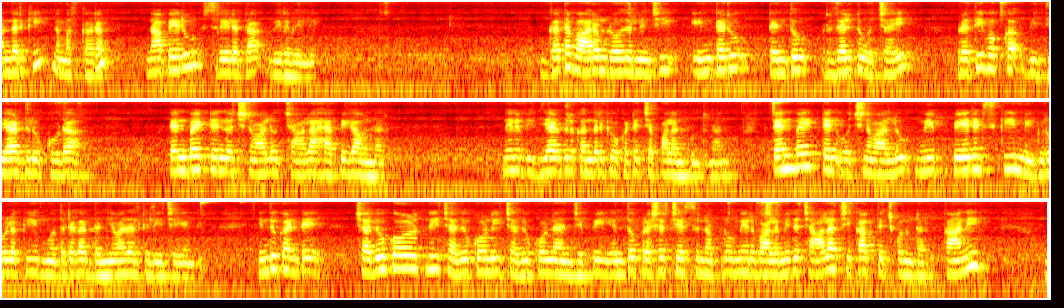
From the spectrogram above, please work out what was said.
అందరికీ నమస్కారం. నా పేరు శ్రీలత వీరవెల్లి. గత వారం రోజుల నుంచి ఇంటరు టెన్త్ రిజల్ట్ వచ్చాయి. ప్రతి ఒక్క విద్యార్థులు కూడా టెన్ బై టెన్ వచ్చిన వాళ్ళు చాలా హ్యాపీగా ఉన్నారు. నేను విద్యార్థులకు అందరికీ ఒకటే చెప్పాలనుకుంటున్నాను. టెన్ బై టెన్ వచ్చిన వాళ్ళు మీ పేరెంట్స్కి మీ గురువులకి మొదటగా ధన్యవాదాలు తెలియచేయండి. ఎందుకంటే చదువుకోండి చదువుకోండి చదువుకోండి అని చెప్పి ఎంతో ప్రెషర్ చేస్తున్నప్పుడు మీరు వాళ్ళ మీద చాలా చికాకు తెచ్చుకొని ఉంటారు. కానీ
